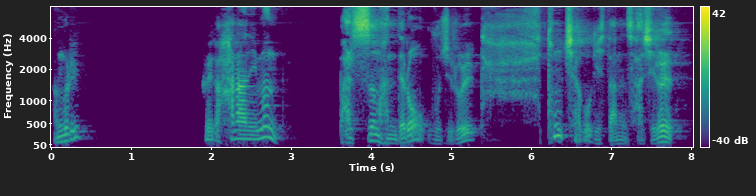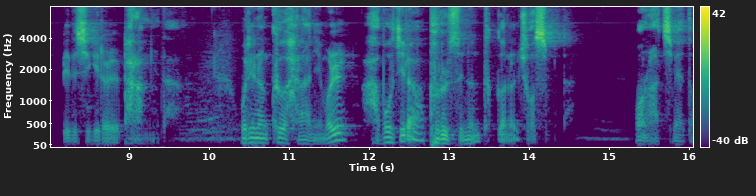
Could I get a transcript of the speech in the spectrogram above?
안 그래요? 그러니까 하나님은 말씀한 대로 우주를 다 통치하고 계시다는 사실을 믿으시기를 바랍니다. 우리는 그 하나님을 아버지라 부를 수 있는 특권을 주었습니다. 오늘 아침에도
